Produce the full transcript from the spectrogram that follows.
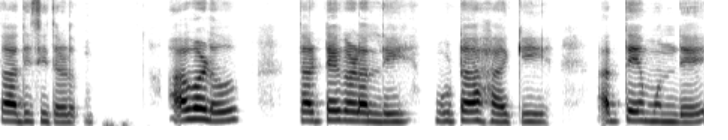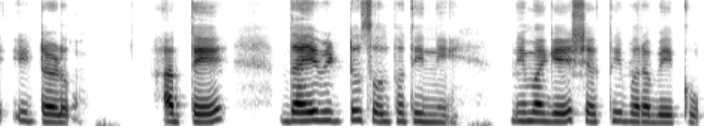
ಸಾಧಿಸಿದಳು. ಅವಳು ತಟ್ಟೆಗಳಲ್ಲಿ ಊಟ ಹಾಕಿ ಅತ್ತೆ ಮುಂದೆ ಇಟ್ಟಳು. ಅತ್ತೆ, ದಯವಿಟ್ಟು ಸ್ವಲ್ಪ ತಿನ್ನಿ. ನಿಮಗೆ ಶಕ್ತಿ ಬರಬೇಕು.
